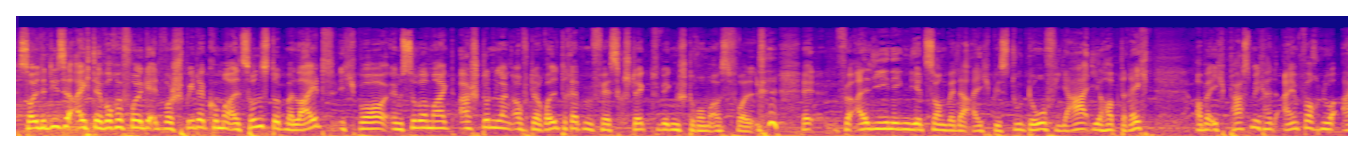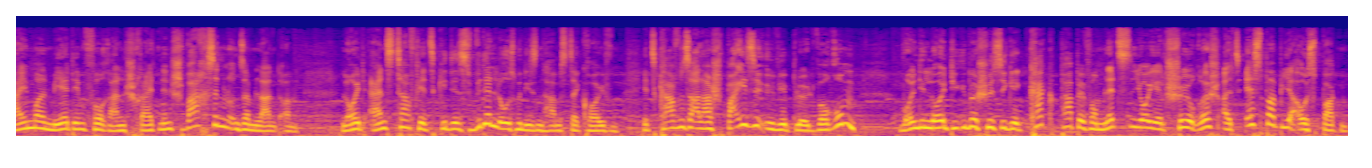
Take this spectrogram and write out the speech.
Sollte diese Eich der Woche Folge etwas später kommen als sonst, tut mir leid. Ich war im Supermarkt acht Stunden lang auf der Rolltreppen festgesteckt wegen Stromausfall. Äh, für all diejenigen, die jetzt sagen, wer der Eich bist du doof, ja, ihr habt recht. Aber ich passe mich halt einfach nur einmal mehr dem voranschreitenden Schwachsinn in unserem Land an. Leute, ernsthaft, jetzt geht es wieder los mit diesen Hamsterkäufen. Jetzt kaufen sie aller Speiseöl wie blöd. Warum? Wollen die Leute die überschüssige Kackpappe vom letzten Jahr jetzt schön rösch als Esspapier ausbacken?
